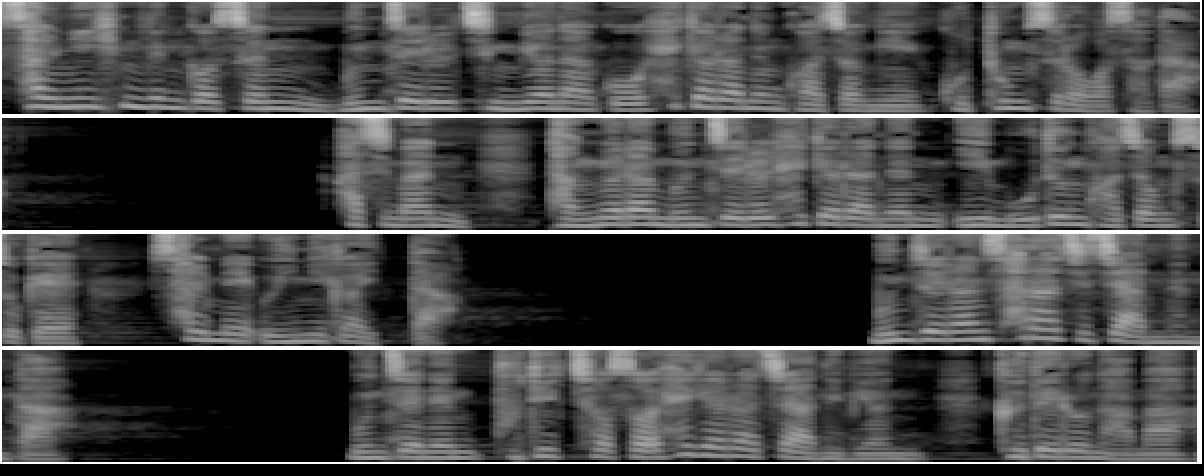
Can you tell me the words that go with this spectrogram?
삶이 힘든 것은 문제를 직면하고 해결하는 과정이 고통스러워서다. 하지만 당면한 문제를 해결하는 이 모든 과정 속에 삶의 의미가 있다. 문제란 사라지지 않는다. 문제는 부딪혀서 해결하지 않으면 그대로 남아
